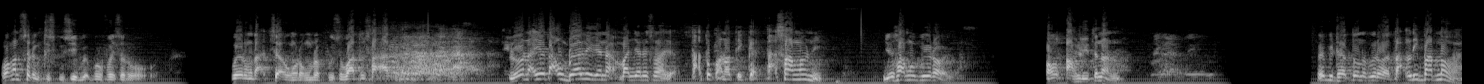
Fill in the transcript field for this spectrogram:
Wong kan sering diskusi mbek profesor. Kowe rong tak jak wong mlebu suatu saat. Lho nak ya tak umbali nak panjare selaya. Tak tukokno tiket, tak sangoni. Yo sangu piro? Oh, ahli tenan. Kowe pidato untuk piro? Tak lipatno.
